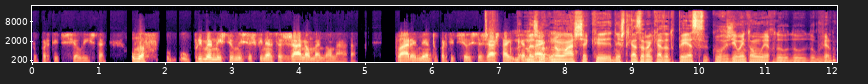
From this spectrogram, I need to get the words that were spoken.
do Partido Socialista, uma, o Primeiro-Ministro e o Ministro das Finanças já não mandam nada. Claramente o Partido Socialista já está em campanha. Mas não, não acha que, neste caso, a bancada do PS corrigiu então o erro do, do, do Governo?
